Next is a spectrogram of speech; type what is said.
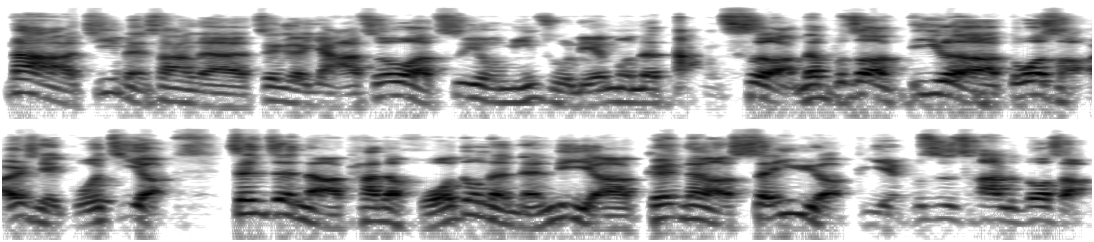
那基本上呢，这个亚洲啊，自由民主联盟的档次啊，那不知道低了多少，而且国际啊，真正的它的活动的能力啊，跟那个声誉啊，也不是差了多少。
